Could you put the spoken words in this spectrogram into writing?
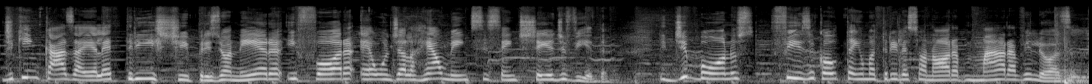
de que em casa ela é triste, prisioneira e fora é onde ela realmente se sente cheia de vida. E de bônus, Physical tem uma trilha sonora maravilhosa.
